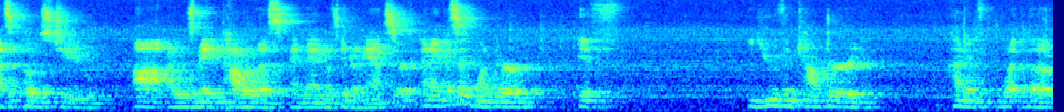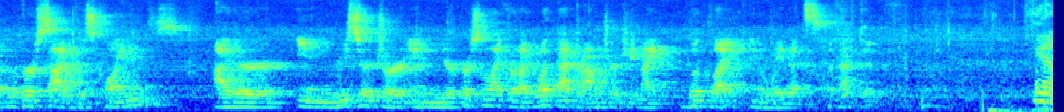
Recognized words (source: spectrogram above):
as opposed to, ah, I was made powerless and then was given an answer. And I guess I wonder if you've encountered kind of what the reverse side of this coin is, either in research or in your personal life, or like what that dramaturgy might look like in a way that's effective? Yeah,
